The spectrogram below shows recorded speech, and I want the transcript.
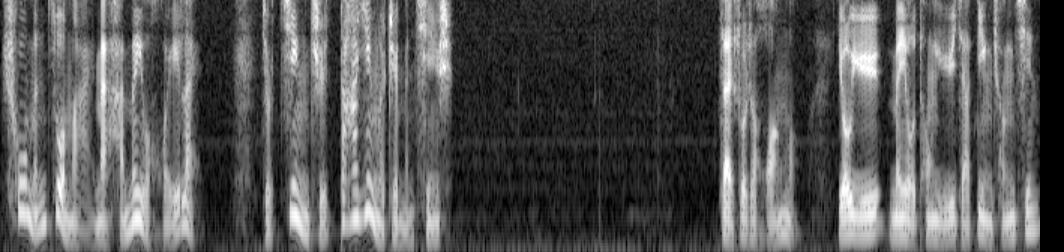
出门做买卖还没有回来，就径直答应了这门亲事。再说这黄某，由于没有同于家定成亲，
